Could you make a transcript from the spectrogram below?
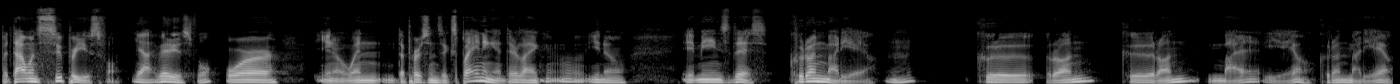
But that one's super useful. Yeah, very useful. or you know when the person's explaining it they're like "Oh, you know it means this 그런 말이에요 그런 그런 말이에요 그런 말이에요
